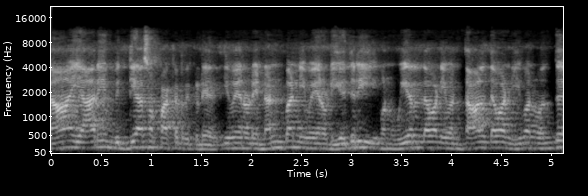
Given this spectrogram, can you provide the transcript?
நான் யாரையும் வித்தியாசம் பாக்குறது கிடையாது. இவன் என்னுடைய நண்பன் இவன் என்னுடைய எதிரி இவன் உயர்ந்தவன் இவன் தாழ்ந்தவன் இவன் வந்து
